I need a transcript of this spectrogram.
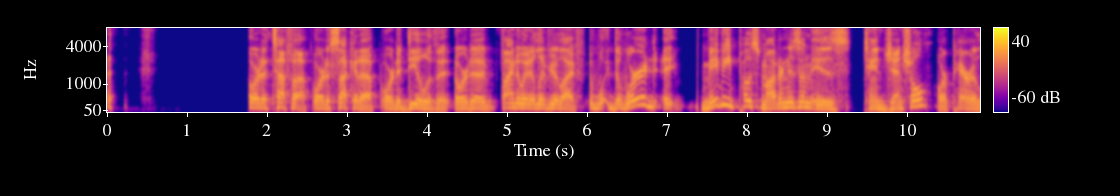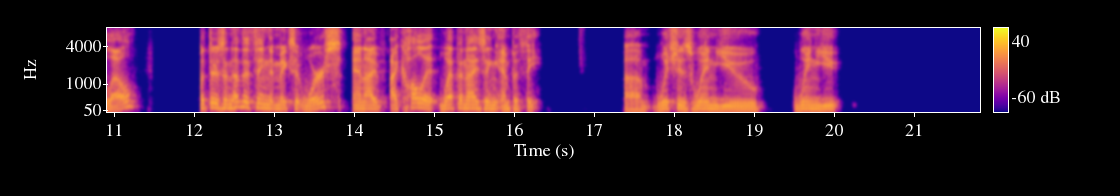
or to tough up, or to suck it up, or to deal with it, or to find a way to live your life. The word, eh, maybe postmodernism is tangential or parallel, but there's another thing that makes it worse, and I I call it weaponizing empathy, um, which is when you when you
